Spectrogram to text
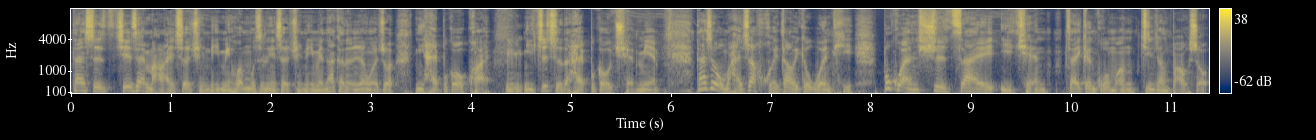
但是其实，在马来社群里面或穆斯林社群里面，他可能认为说你还不够快，你支持的还不够全面。但是我们还是要回到一个问题，不管是在以前在跟国盟竞争保守，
